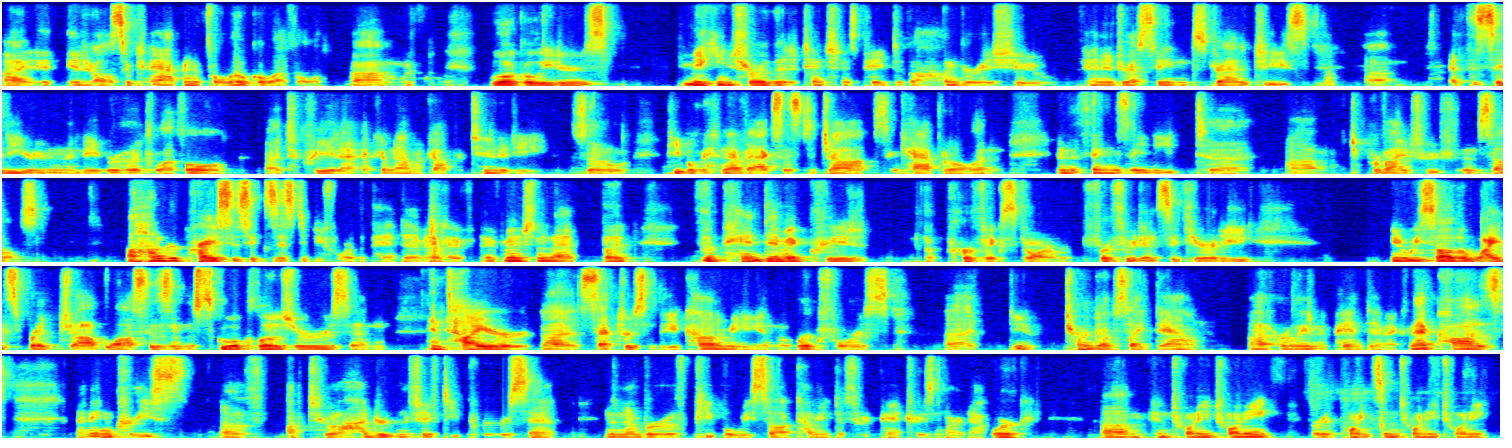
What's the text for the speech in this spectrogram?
Uh, it, it, also can happen at the local level um, with local leaders making sure that attention is paid to the hunger issue and addressing strategies um, at the city or even the neighborhood level uh, to create economic opportunity so people can have access to jobs and capital and, and the things they need to, um, to provide food for themselves. A hunger crisis existed before the pandemic. I've, I've mentioned that, but the pandemic created a perfect storm for food insecurity. You know, we saw the widespread job losses and the school closures and entire uh, sectors of the economy and the workforce, uh, you know, turned upside down uh, early in the pandemic. And that caused an increase of up to 150% in the number of people we saw coming to food pantries in our network um, in 2020 or at points in 2020.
